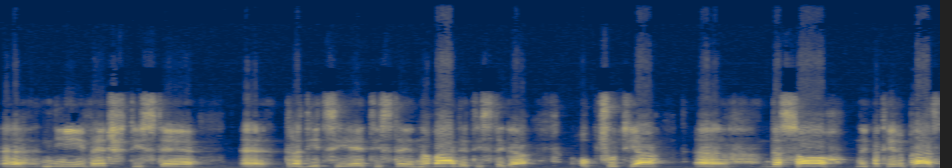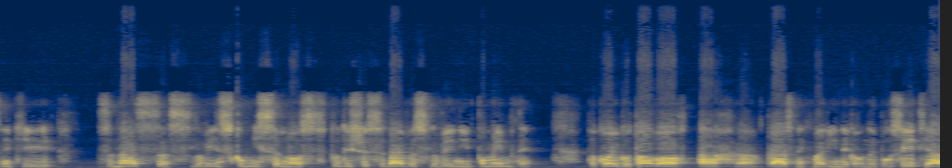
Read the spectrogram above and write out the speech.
eh, ni več tiste eh, tradicije, tiste navade, tistega občutja, da so nekateri prazniki za nas, za slovensko miselnost, tudi še sedaj v Sloveniji pomembni. Tako je gotovo ta praznik Marinega v nebovzetja,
